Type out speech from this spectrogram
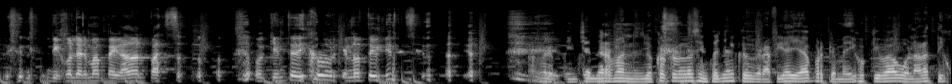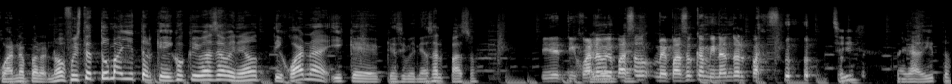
dijo Lerma pegado al paso. ¿O quién te dijo? Porque no te vienes en avión. Hombre, pinche Lerman, yo creo que no nos enseñan geografía ya porque me dijo que iba a volar a Tijuana para... No, fuiste tú, Mayito, el que dijo que ibas a venir a Tijuana y que, que si venías al paso. Y de Tijuana me paso, me paso caminando al paso. Sí, pegadito.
